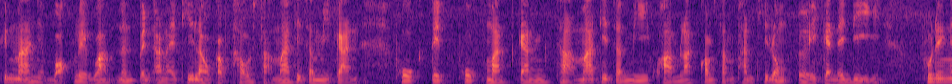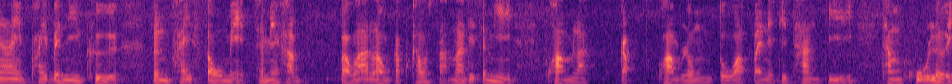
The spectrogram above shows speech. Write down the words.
ขึ้นมาเนี่ยบอกเลยว่ามันเป็นอะไรที่เรากับเขาสามารถที่จะมีการผูกติดผูกมัดกัน สามารถที่จะมีความรักความสัมพันธ์ที่ลงเอยกันได้ดี พูดง่ายๆไพ่ใบนี้คือเป็นไพ่ soulmate ใช่ไหมครับแปลว่าเรากับเขาสามารถที่จะมีความรักกับความลงตัวไปในทิศทางดีทั้งคู่เลย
